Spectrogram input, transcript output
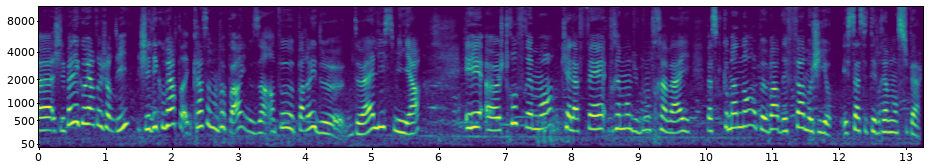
Je ne l'ai pas découverte aujourd'hui. J'ai découverte grâce à mon papa. Il nous a un peu parlé de, de Alice Mia. Et je trouve vraiment qu'elle a fait vraiment du bon travail parce que maintenant on peut voir des femmes au JO. Et ça, c'était vraiment super.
